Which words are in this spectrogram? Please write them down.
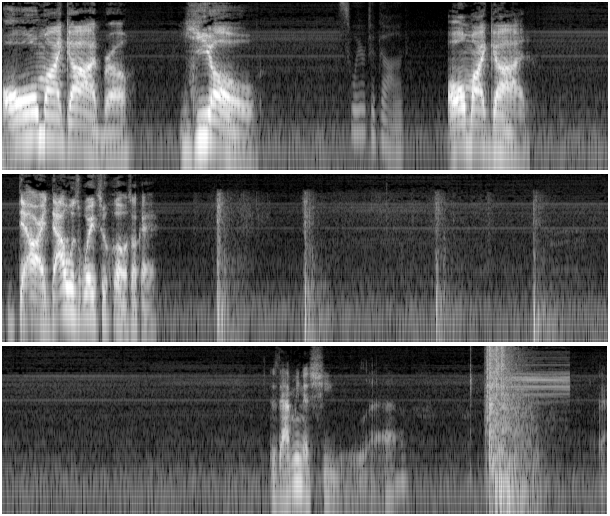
Oh my god, bro. Yo. Swear to God. Oh my god. Da- all right, that was way too close. Okay. Does that mean that she left? Okay.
